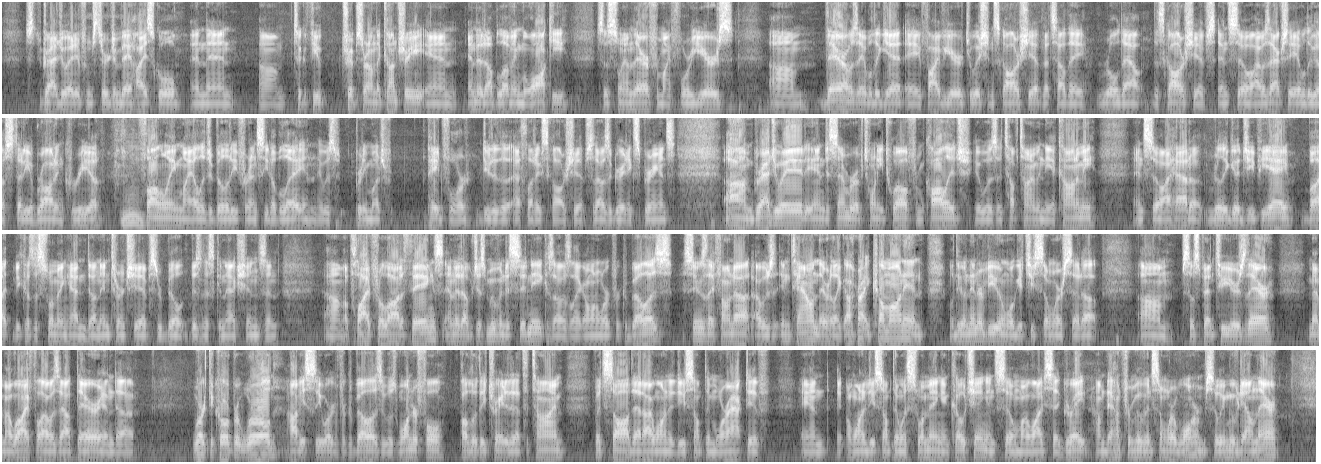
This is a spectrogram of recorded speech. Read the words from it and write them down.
Graduated from Sturgeon Bay High School, and then um, took a few trips around the country and ended up loving Milwaukee. So swam there for my four years. Um, there, I was able to get a five-year tuition scholarship. That's how they rolled out the scholarships, and so I was actually able to go study abroad in Korea, mm. following my eligibility for NCAA, and it was pretty much paid for due to the athletic scholarship. So that was a great experience. Um, graduated in December of 2012 from college. It was a tough time in the economy, and so I had a really good GPA, but because of swimming, hadn't done internships or built business connections and um, applied for a lot of things. Ended up just moving to Sidney because I was like, I want to work for Cabela's. As soon as they found out I was in town, they were like, All right, come on in. We'll do an interview and we'll get you somewhere set up. Um, so spent two years there. Met my wife while I was out there and uh, worked the corporate world. Obviously, working for Cabela's, it was wonderful. Publicly traded at the time, but saw that I wanted to do something more active and I wanted to do something with swimming and coaching. And so my wife said, "Great, I'm down for moving somewhere warm." So we moved down there.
